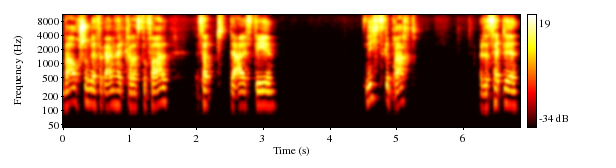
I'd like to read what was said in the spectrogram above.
War auch schon in der Vergangenheit katastrophal. Es hat der AfD nichts gebracht. Also das hätte,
